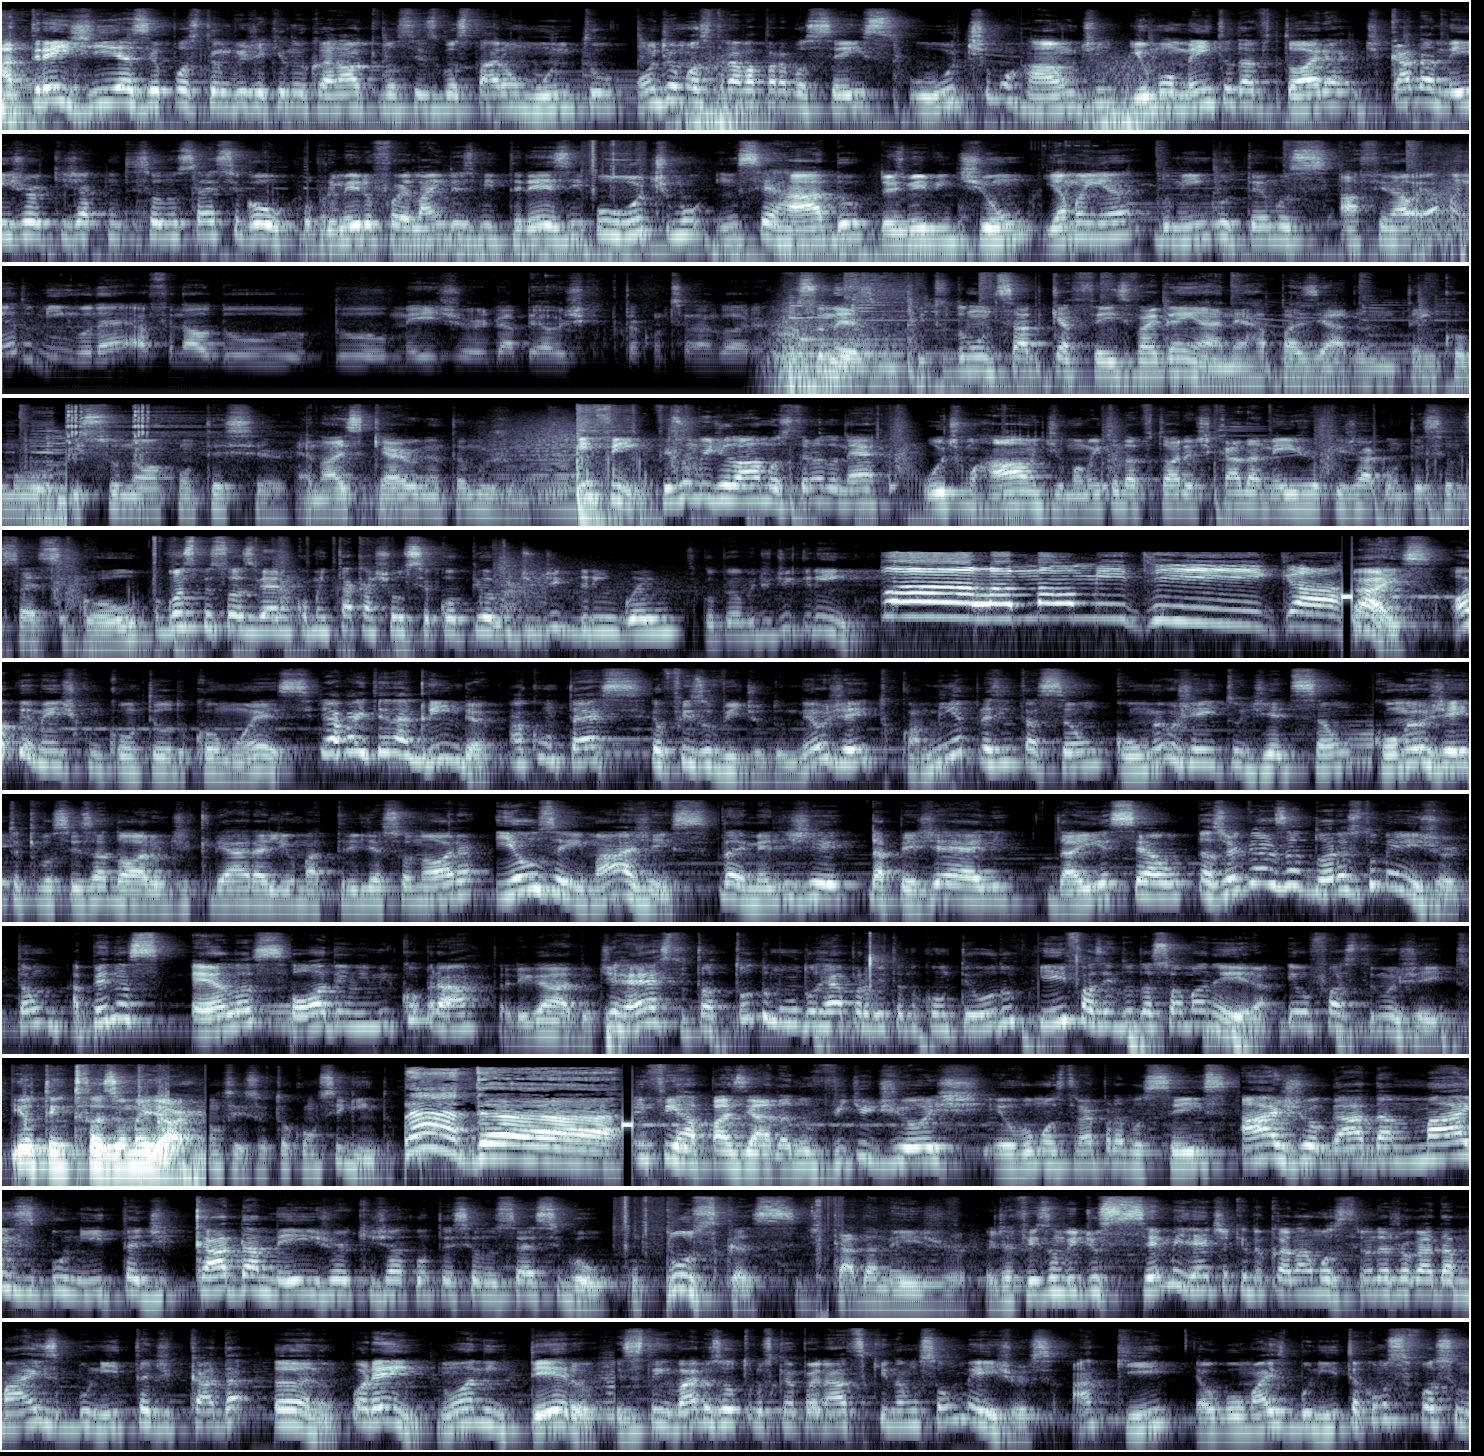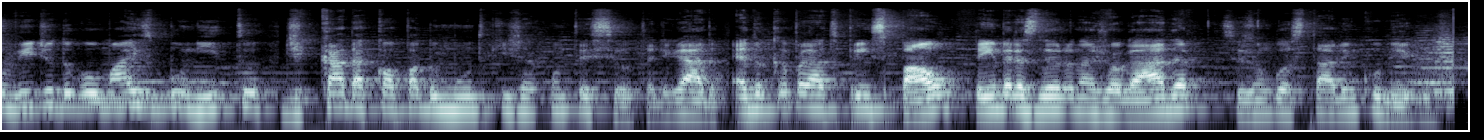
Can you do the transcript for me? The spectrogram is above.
Há três dias eu postei um vídeo aqui no canal que vocês gostaram muito, onde eu mostrava para vocês o último round e o momento da vitória de cada Major que já aconteceu no CSGO. O primeiro foi lá em 2013, o último encerrado 2021 e amanhã, domingo, temos a final. É amanhã domingo, né? Final do Major da Bélgica que tá acontecendo agora. Isso mesmo. E todo mundo sabe que a FaZe vai ganhar, né, rapaziada? Não tem como isso não acontecer. É nós, Kerrigan, tamo junto. Enfim, fiz um vídeo lá mostrando, né, o último round, o momento da vitória de cada Major que já aconteceu no CSGO. Algumas pessoas vieram comentar, cachorro, você copiou o vídeo de gringo, hein? Você copiou o vídeo de gringo. Fala, não me diga! Guys, obviamente com conteúdo como esse, já vai ter na gringa. Acontece. Eu fiz o vídeo do meu jeito, com a minha apresentação, com o meu jeito de edição, com o meu jeito que vocês adoram de criar ali uma trilha sonora. E eu usei imagens da MLG, da PGL, da ESL, das organizadoras do Major. Então, apenas elas podem me cobrar, tá ligado? De resto, tá todo mundo reaproveitando o conteúdo e fazendo da sua maneira. Eu faço do meu jeito. E eu tento fazer o melhor. Não sei se eu tô conseguindo. Nada! Enfim, rapaziada, no vídeo de hoje eu vou mostrar para vocês a jogada mais bonita de cada Major que já aconteceu no CSGO. O Puskas de cada Major. Eu já fiz um vídeo semelhante aqui no canal mostrando a jogada mais bonita de cada ano. Porém, no ano inteiro, existem vários outros campeonatos que não são Majors. Aqui é o gol mais bonito, é como se fosse um vídeo do gol mais bonito de cada Copa do Mundo que já aconteceu, tá ligado? É do campeonato principal, tem brasileiro na jogada, vocês vão gostar, vem comigo.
